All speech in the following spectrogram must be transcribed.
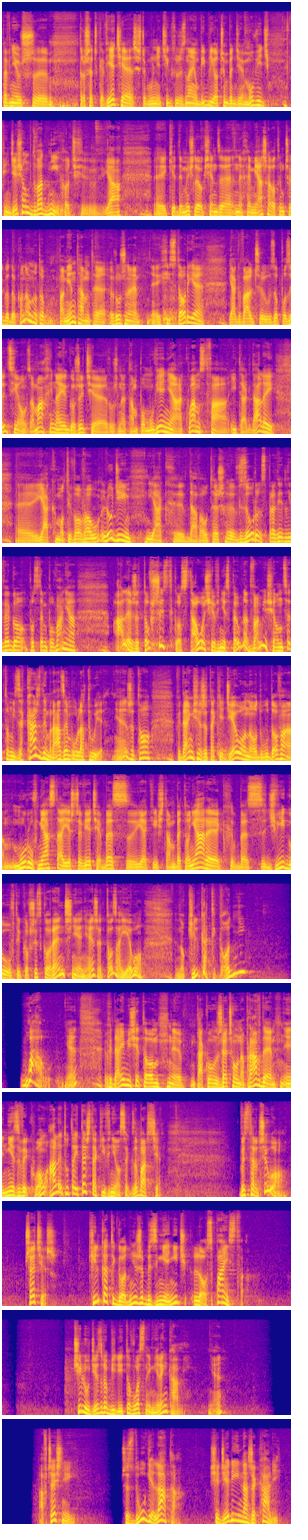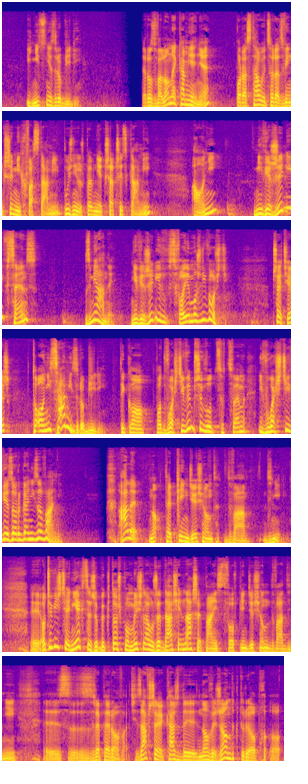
Pewnie już y, troszeczkę wiecie, szczególnie ci, którzy znają Biblię, o czym będziemy mówić. W 52 dni, choć y, ja, y, kiedy myślę o księdze Nehemiasza, o tym, czego dokonał, no to pamiętam te różne historie, jak walczył z opozycją, zamachy na jego życie, różne tam pomówienia, kłamstwa i tak dalej, jak motywował ludzi, jak dawał też wzór sprawiedliwego postępowania, ale że to wszystko stało się w niespełna dwa miesiące, to mi za każdym razem razem ulatuje. Nie? Że to, wydaje mi się, że takie dzieło, no, odbudowa murów miasta jeszcze, wiecie, bez jakichś tam betoniarek, bez dźwigów, tylko wszystko ręcznie, nie? Że to zajęło no, kilka tygodni? Wow, nie? Wydaje mi się to e, taką rzeczą naprawdę e, niezwykłą, ale tutaj też taki wniosek. Zobaczcie. Wystarczyło przecież kilka tygodni, żeby zmienić los państwa. Ci ludzie zrobili to własnymi rękami, nie? A wcześniej, przez długie lata, siedzieli i narzekali i nic nie zrobili. Te rozwalone kamienie porastały coraz większymi chwastami, później już pewnie krzaczyskami, a oni nie wierzyli w sens zmiany, nie wierzyli w swoje możliwości. Przecież to oni sami zrobili, tylko pod właściwym przywództwem i właściwie zorganizowani. Ale no, te 52 dni. E, oczywiście nie chcę, żeby ktoś pomyślał, że da się nasze państwo w 52 dni e, zreperować. Zawsze każdy nowy rząd, który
